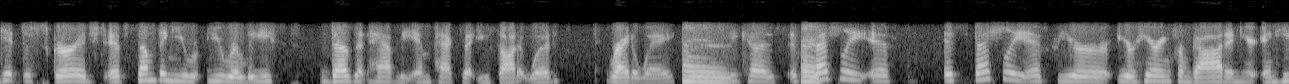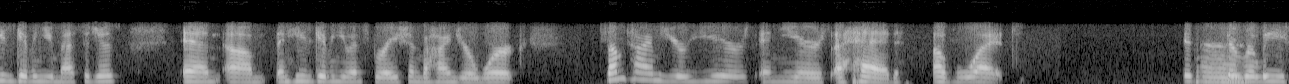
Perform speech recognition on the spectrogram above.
get discouraged if something you you release doesn't have the impact that you thought it would right away Mm. because especially if especially if you're you're hearing from God and you're and he's giving you messages and um and he's giving you inspiration behind your work sometimes you're years and years ahead of what it's the Mm. release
